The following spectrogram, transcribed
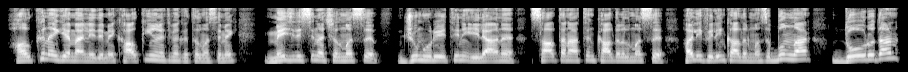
halkın egemenliği demek, halkın yönetime katılması demek, meclisin açılması, cumhuriyetin ilanı, saltanatın kaldırılması, halifeliğin kaldırılması bunlar doğrudan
